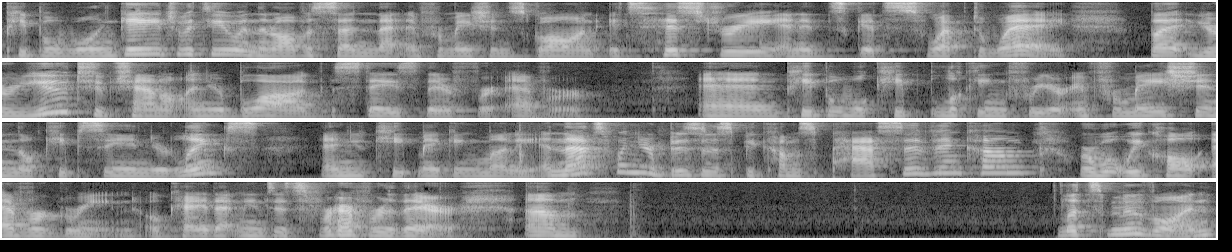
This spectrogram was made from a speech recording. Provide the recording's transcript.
people will engage with you, and then all of a sudden that information's gone. It's history and it gets swept away. But your YouTube channel and your blog stays there forever. And people will keep looking for your information, they'll keep seeing your links, and you keep making money. And that's when your business becomes passive income or what we call evergreen. Okay, that means it's forever there. Um, let's move on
